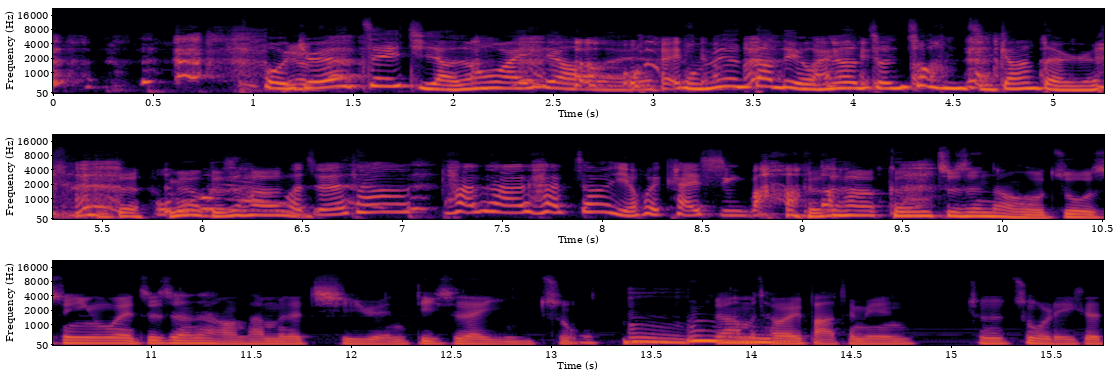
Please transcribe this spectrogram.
我觉得这一集好像歪掉了，我们到底有没有尊重吉冈等人？对，没有。可是他，我觉得他他他他这样也会开心吧？可是他跟资生堂合作，是因为资生堂他们的起源地是在银座，嗯，所以他们才会把这边。就是做了一个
